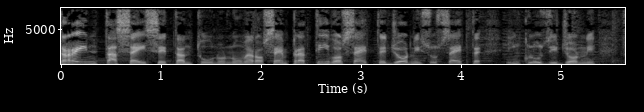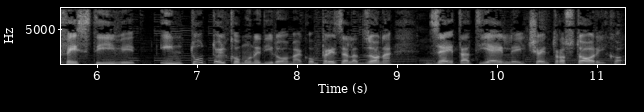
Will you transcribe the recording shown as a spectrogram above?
3671, numero sempre attivo, 7 giorni su 7, inclusi i giorni festivi in tutto il comune di Roma, compresa la zona ZTL, il centro storico,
